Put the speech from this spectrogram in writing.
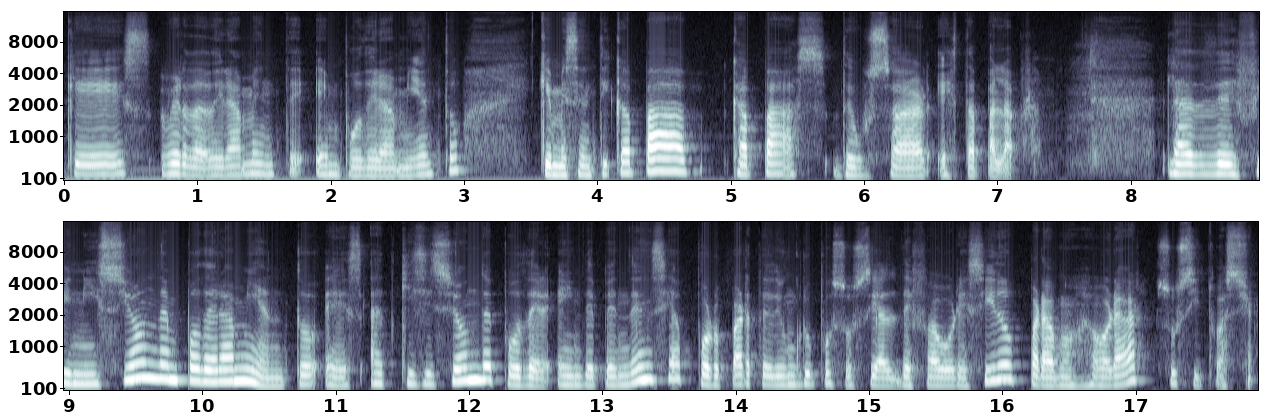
qué es verdaderamente empoderamiento que me sentí capaz, capaz de usar esta palabra. La definición de empoderamiento es adquisición de poder e independencia por parte de un grupo social desfavorecido para mejorar su situación.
